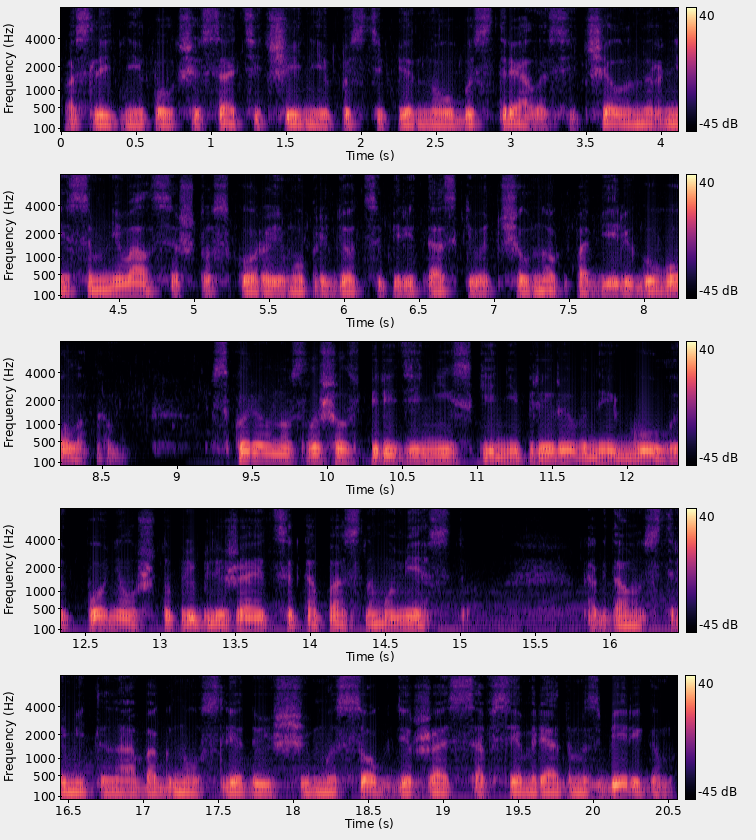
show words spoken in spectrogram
Последние полчаса течение постепенно убыстрялось, и Челленер не сомневался, что скоро ему придется перетаскивать челнок по берегу волоком. Вскоре он услышал впереди низкий непрерывный гул и понял, что приближается к опасному месту. Когда он стремительно обогнул следующий мысок, держась совсем рядом с берегом,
